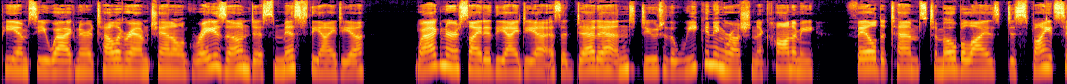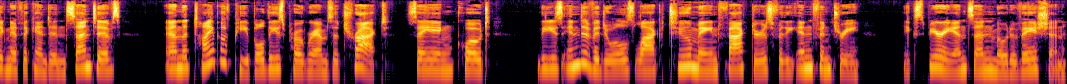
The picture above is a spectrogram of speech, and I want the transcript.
PMC Wagner Telegram channel Gray Zone dismissed the idea. Wagner cited the idea as a dead end due to the weakening Russian economy, failed attempts to mobilize despite significant incentives, and the type of people these programs attract, saying, quote, These individuals lack two main factors for the infantry experience and motivation.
